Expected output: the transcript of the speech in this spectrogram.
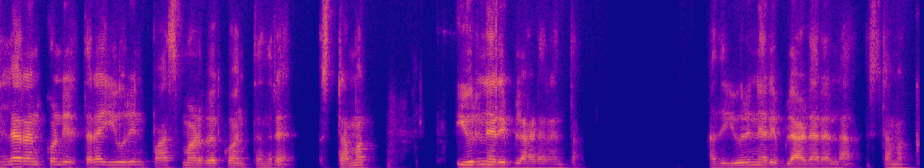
ಎಲ್ಲರೂ ಅನ್ಕೊಂಡಿರ್ತಾರೆ ಯೂರಿನ್ ಪಾಸ್ ಮಾಡಬೇಕು ಅಂತಂದ್ರೆ ಸ್ಟಮಕ್ ಯೂರಿನರಿ ಬ್ಲಾಡರ್ ಅಂತ. ಅದು ಯೂರಿನರಿ ಬ್ಲಾಡರ್ ಅಲ್ಲ, ಸ್ಟಮಕ್.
